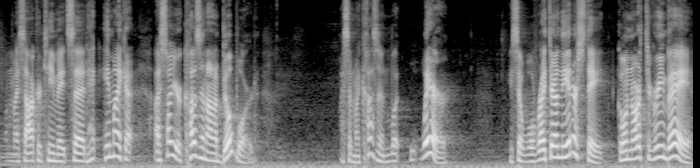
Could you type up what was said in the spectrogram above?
One of my soccer teammates said, Hey, Mike, I, I saw your cousin on a billboard. I said, My cousin? What, where? He said, Well, right there on the interstate, going north to Green Bay.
